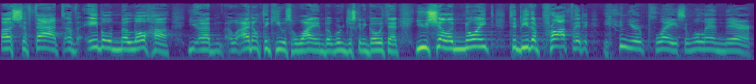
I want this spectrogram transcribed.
uh, Shaphat of Abel Meloha. Um, I don't think he was Hawaiian, but we're just going to go with that. You shall anoint to be the prophet in your place, and we'll end there.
